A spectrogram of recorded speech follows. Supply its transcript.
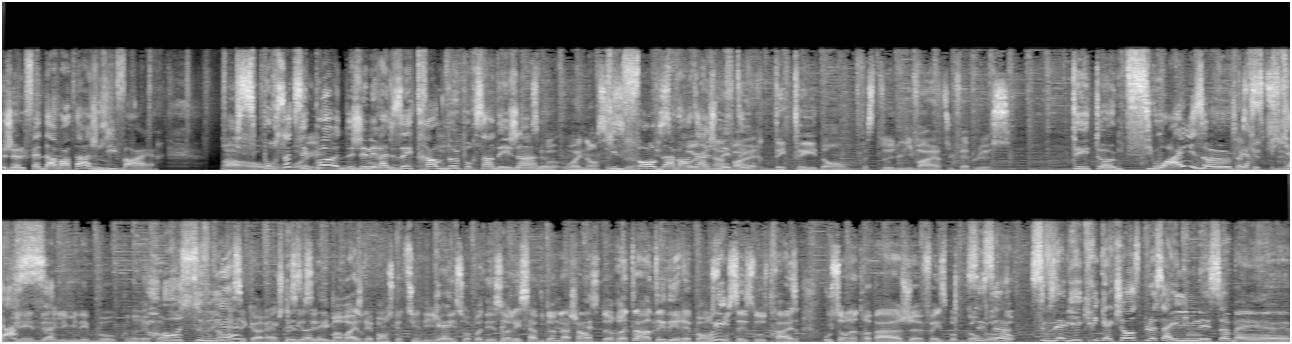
je le fais davantage l'hiver. C'est pour ça que c'est ouais. pas généralisé. 32% des gens là, Pas- ouais, non, c'est qui le ça. font Puis c'est pas davantage une l'été. affaire d'été, donc. Parce que l'hiver, tu le fais plus. T'es un petit wise, un Parce que tu viens d'éliminer beaucoup de réponses. Oh, c'est vrai? Non, mais c'est correct. Parce que c'est des mauvaises réponses que tu viens d'éliminer. Ok. Sois pas désolé. Ça vous donne la chance de retenter des réponses Oui. au 6 12 13 ou sur notre page euh, Facebook. Go, go, ça. go. Si vous aviez écrit quelque chose, plus à éliminer ça, ben, euh,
